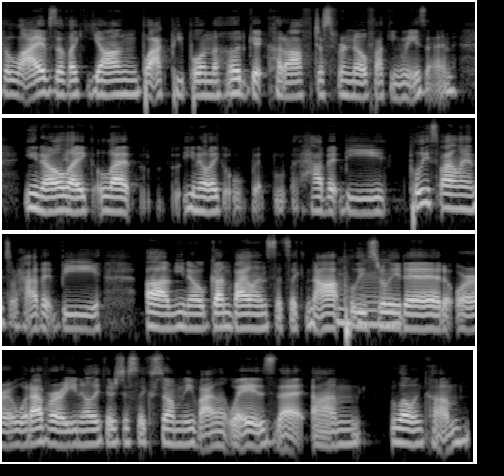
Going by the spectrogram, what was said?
the lives of like young black people in the hood get cut off just for no fucking reason. You know, like let you know, like have it be police violence or have it be um, you know, gun violence that's like not police related or whatever, you know, like there's just like so many violent ways that um low income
